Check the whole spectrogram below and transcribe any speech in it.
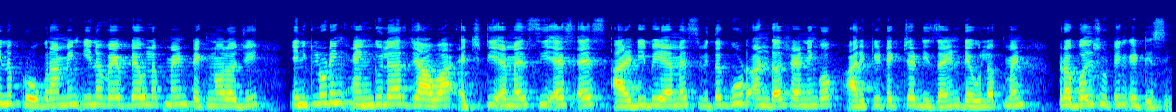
in a programming in a web development technology including Angular, Java, HTML, CSS, RDBMS with a good understanding of architecture, design, development, troubleshooting, etc.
